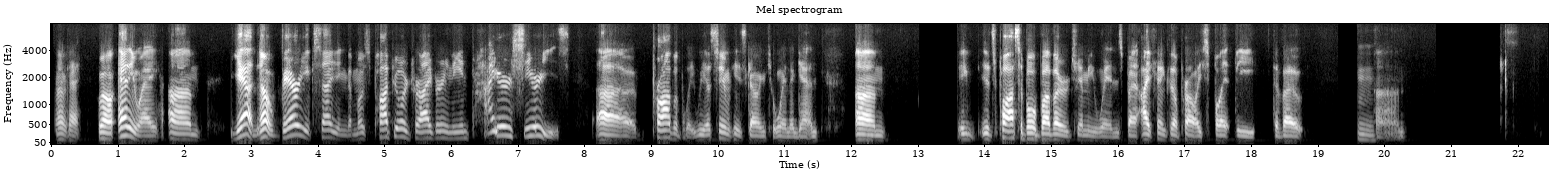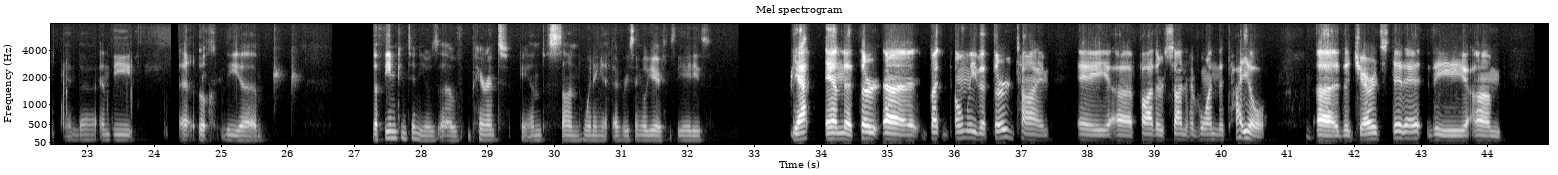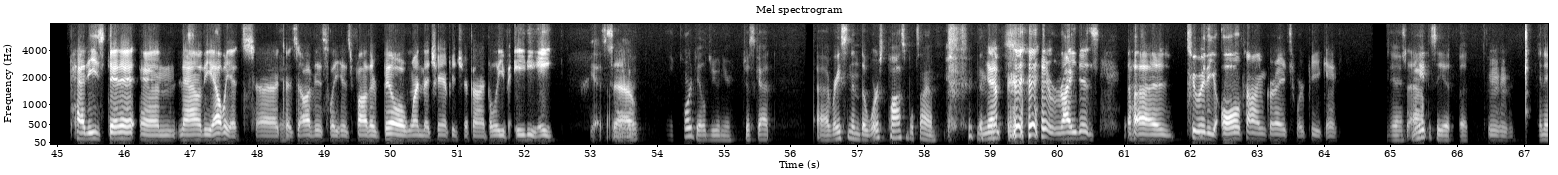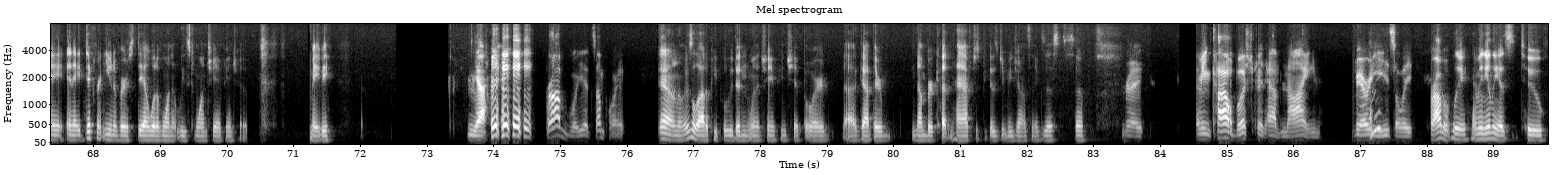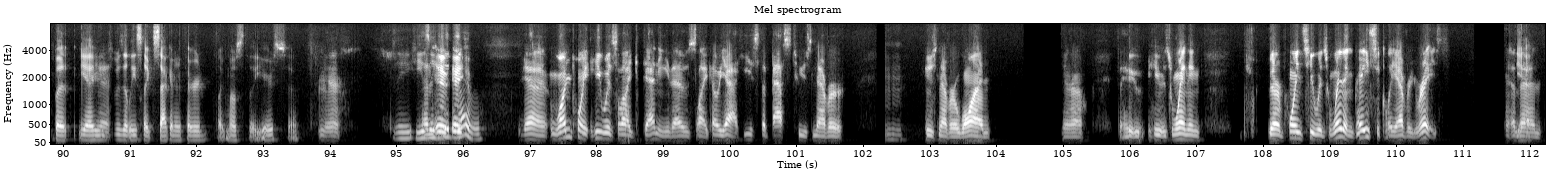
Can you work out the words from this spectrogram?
okay. Well, anyway, um, yeah, no, very exciting. The most popular driver in the entire series. Uh, probably. We assume he's going to win again. Um, it, it's possible Bubba or Jimmie wins, but I think they'll probably split the the vote. Mm. Um, and uh, and the uh, ugh, the uh, the theme continues of parent and son winning it every single year since the 80s. Yeah, and the third, uh, but only the third time a uh, father son have won the title. Uh, the Jarretts did it, the um, Pettys did it, and now the Elliotts, uh because obviously his father Bill won the championship in I believe '88. Yeah, So- like poor Dale Jr. just got uh, racing in the worst possible time. Yep, right as uh, two of the all-time greats were peaking. yeah, So- you hate to see it, but hmm in a in a different universe, Dale would have won at least one championship, maybe. Yeah, probably at some point. Yeah, I don't know. There's a lot of people who didn't win a championship or uh, got their number cut in half just because Jimmie Johnson exists. So Right. I mean, Kyle Busch could have nine very I mean- easily. Probably. I mean, he only has two, but yeah, he Yeah. was at least like second or third like most of the years. So Yeah. he, he's And a it- good it- driver. Yeah. At one point, he was like Denny. That was like, oh yeah, he's the best who's never hmm who's never won. You know, he he was winning. There are points he was winning basically every race, and Yeah. then.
